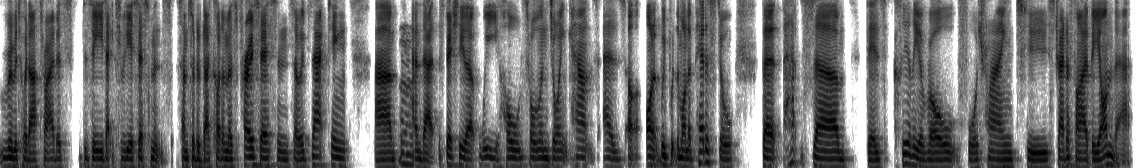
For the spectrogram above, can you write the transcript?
rheumatoid arthritis disease activity assessments some sort of dichotomous process and so exacting um, mm. and that especially that we hold swollen joint counts as uh, on, we put them on a pedestal but perhaps um, there's clearly a role for trying to stratify beyond that.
